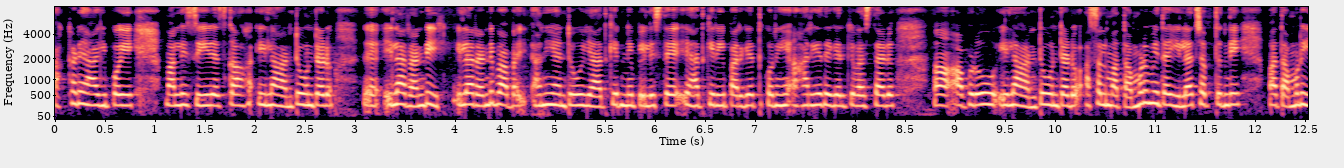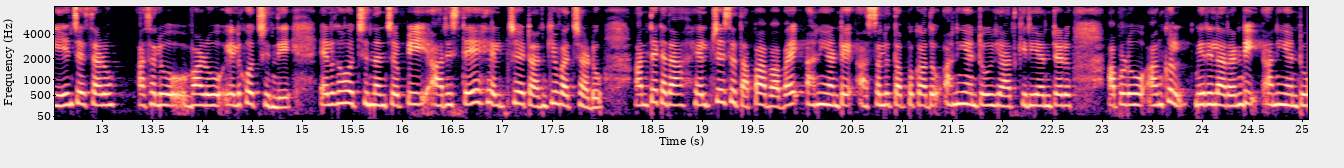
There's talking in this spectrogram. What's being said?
అక్కడే ఆగిపోయి మళ్ళీ సీరియస్గా ఇలా అంటూ ఉంటాడు. ఇలా రండి ఇలా రండి బాబాయ్ అని అంటూ యాదగిరిని పిలిస్తే యాదగిరి పరిగెత్తుకొని ఆర్య దగ్గరికి వస్తాడు. అప్పుడు ఇలా అంటూ ఉంటాడు. అసలు మా తమ్ముడు మీద ఇలా చెప్తుంది. మా తమ్ముడు ఏం చేశాడు? అసలు వాడు ఎలుకొచ్చింది. ఎలుక వచ్చిందని చెప్పి అరిస్తే హెల్ప్ చేయడానికి వచ్చాడు. అంతే కదా హెల్ప్ చేస్తే తప్ప బాబాయ్? అని అంటే అసలు తప్పు కాదు అని అంటూ యాదగిరి అంటాడు. అప్పుడు అంకుల్ మీరు ఇలా రండి అని అంటూ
